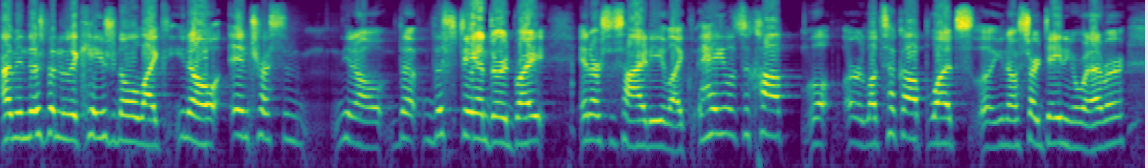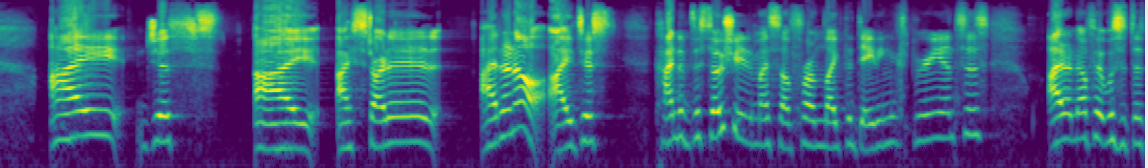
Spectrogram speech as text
I mean, there's been an occasional like you know interest in you know the the standard right in our society like hey let's hook up or let's hook up let's uh, you know start dating or whatever. I just I I started I don't know I just kind of dissociated myself from like the dating experiences. I don't know if it was a de-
